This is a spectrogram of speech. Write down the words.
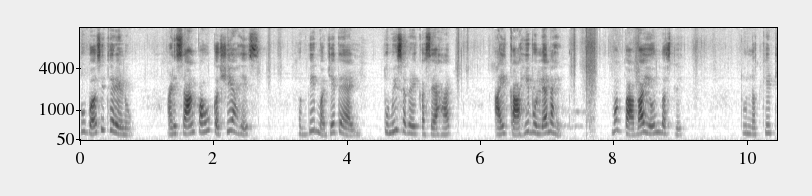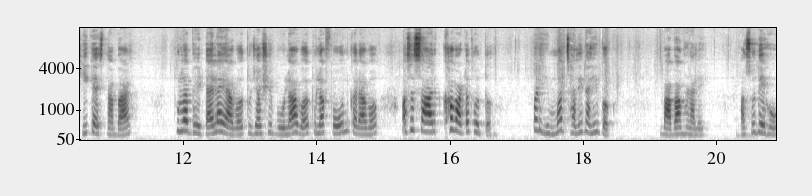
तू बस इथे रेणू आणि सांग पाहू कशी आहेस? अगदी मजेत आहे आई. तुम्ही सगळे कसे आहात? आई काही बोलल्या नाहीत. मग बाबा येऊन बसले. तू नक्की ठीक आहेस ना बाळ? तुला भेटायला यावं तुझ्याशी बोलावं तुला फोन करावं असं सारखं वाटत होतं. पण हिंमत झाली नाही बघ. बाबा म्हणाले असू दे हो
